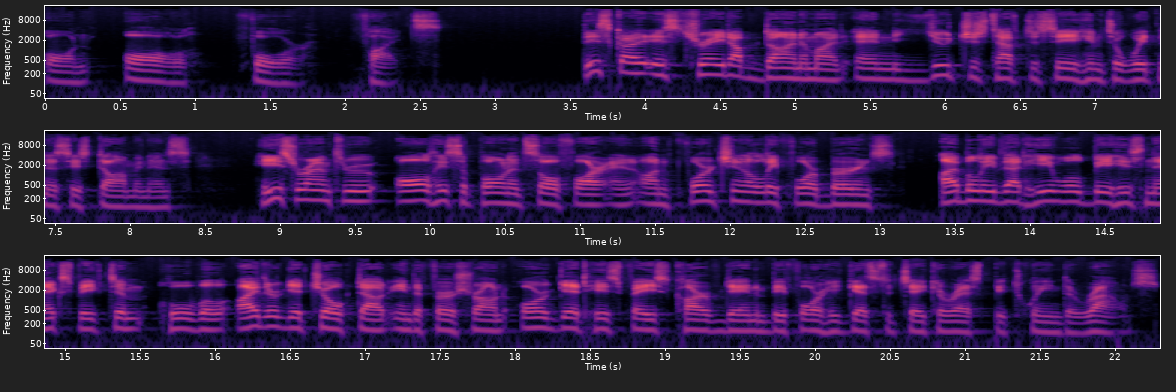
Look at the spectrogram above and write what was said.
on all four fights. This guy is straight up dynamite, and you just have to see him to witness his dominance. He's ran through all his opponents so far, and unfortunately for Burns, I believe that he will be his next victim who will either get choked out in the first round or get his face carved in before he gets to take a rest between the rounds.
